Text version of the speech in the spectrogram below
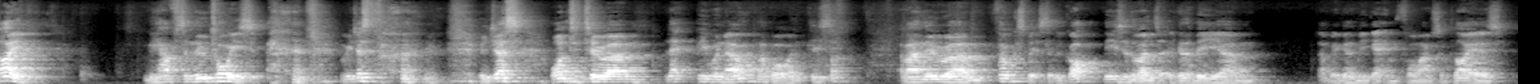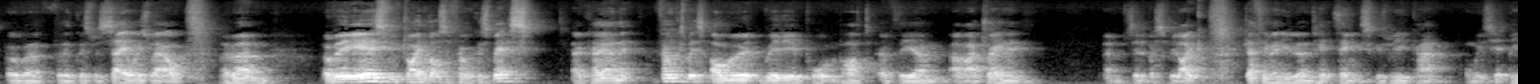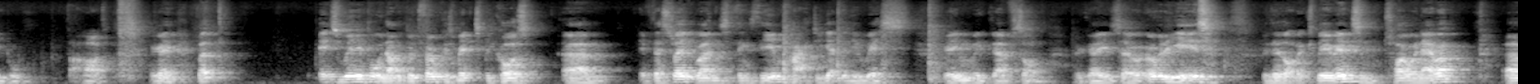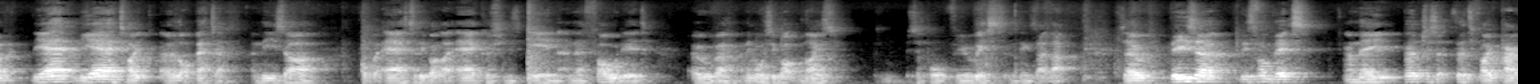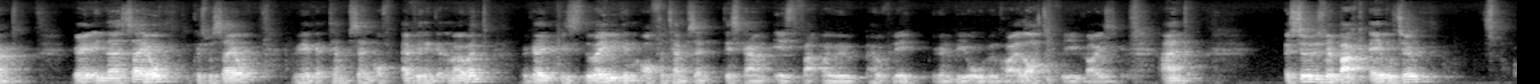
Hi, we have some new toys. we just we just wanted to um, let people know, my boy and Lisa, of our new um, focus mitts that we've got. These are the ones that are going to be um, that we're going to be getting from our suppliers over for the Christmas sale as well. Um, over the years, we've tried lots of focus mitts. Okay, and focus mitts are a really important part of the um, of our training um, syllabus, if you like. Definitely when you learn to hit things, because we can't always hit people hard. Okay, but it's really important to have a good focus mitts because um, if they're straight runs, things, the impact you get with your wrists, okay, even with gloves on. Okay, so over the years, with a lot of experience and trial and error, um, the air the air type are a lot better, and these are proper air, so they've got like air cushions in, and they're folded over, and they've also got nice support for your wrists and things like that. So these are these are bits and they purchase at £35. Okay, in their sale, Christmas sale, we're going to get 10% off everything at the moment. Okay, because the way we can offer 10% discount is the fact by we hopefully we're going to be ordering quite a lot for you guys. And as soon as we're back able to,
